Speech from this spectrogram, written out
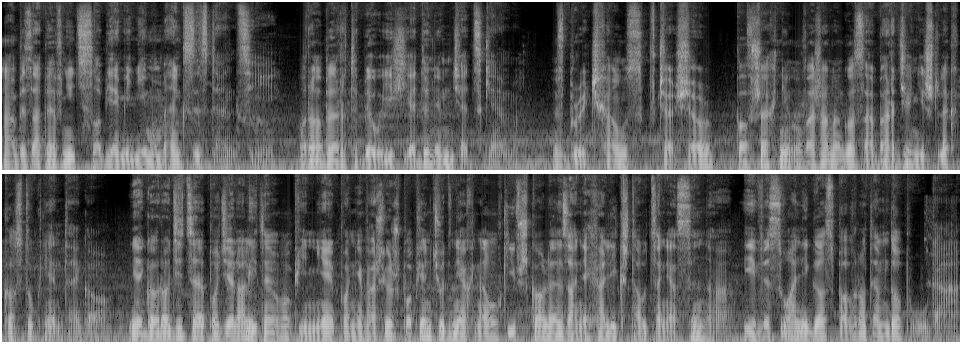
aby zapewnić sobie minimum egzystencji. Robert był ich jedynym dzieckiem. W Bridge House w Cheshire powszechnie uważano go za bardziej niż lekko stukniętego. Jego rodzice podzielali tę opinię, ponieważ już po pięciu dniach nauki w szkole zaniechali kształcenia syna i wysłali go z powrotem do pługa.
